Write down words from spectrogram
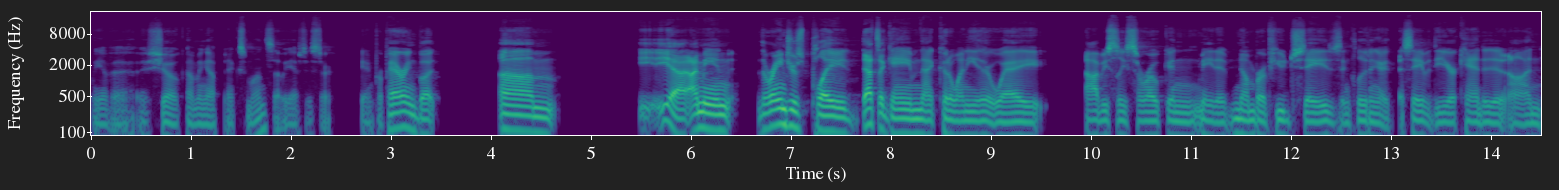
we have a, a show coming up next month. So we have to start getting preparing. But, um, yeah, I mean, the Rangers played, that's a game that could have went either way. Obviously, Sorokin made a number of huge saves, including a, a save of the year candidate on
